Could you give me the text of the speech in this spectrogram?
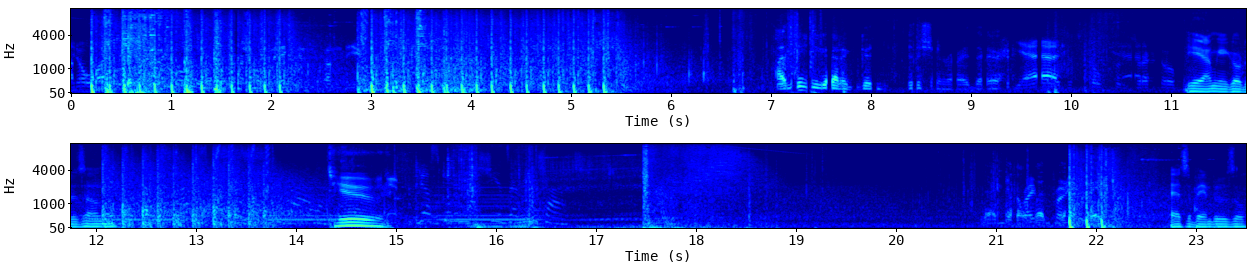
You know what? They can come to you. I think you got a good position right there. Yeah, just go for circle. Yeah, I'm gonna go to zone. Dude. That's a bamboozle.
